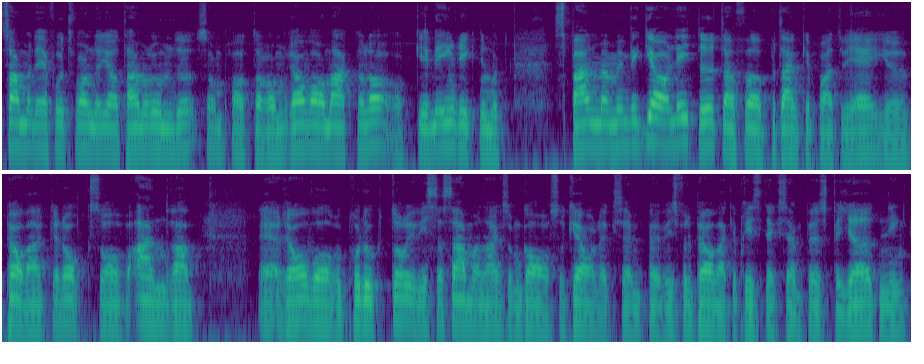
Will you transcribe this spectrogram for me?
samma. Det är fortfarande jag Tamrumdu som pratar om råvarumarknader och eh, med inriktning mot Spanien. Men vi går lite utanför på tanke på att vi är ju påverkade också av andra Eh, råvaruprodukter i vissa sammanhang som gas och kol exempelvis. För det påverkar priset exempelvis för gödning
